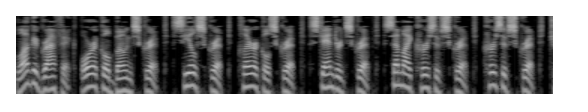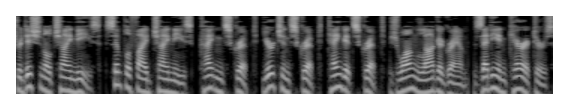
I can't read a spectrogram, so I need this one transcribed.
Logographic, Oracle Bone script, Seal script, Clerical script, Standard script, Semi-cursive script, Cursive script, Traditional Chinese, Simplified Chinese, Khitan script, Jurchen script, Tangut script, Zhuang logogram, Zetian characters,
